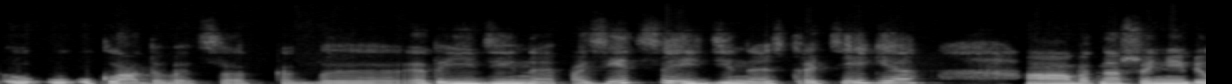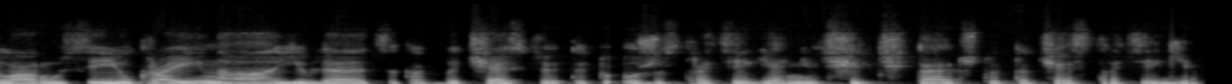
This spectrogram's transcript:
укладывается. Как бы это единая позиция, единая стратегия в отношении Беларуси, и Украина является как бы частью этой тоже стратегии. Они считают, что это часть стратегии.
